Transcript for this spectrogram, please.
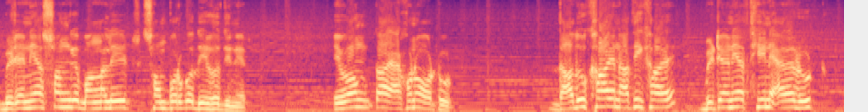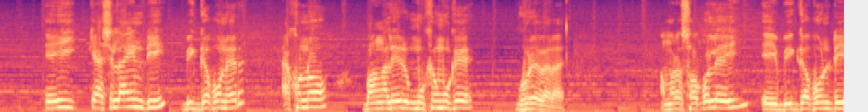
ব্রিটানিয়ার সঙ্গে বাঙালির সম্পর্ক দীর্ঘদিনের এবং তা এখনও অটুট। দাদু খায়, নাতি খায়, ব্রিটানিয়া থিন অ্যারারুট এই ক্যাশ লাইনটি বিজ্ঞাপনের এখনও বাঙালির মুখে মুখে ঘুরে বেড়ায়। আমরা সকলেই এই বিজ্ঞাপনটি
